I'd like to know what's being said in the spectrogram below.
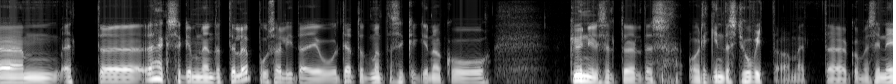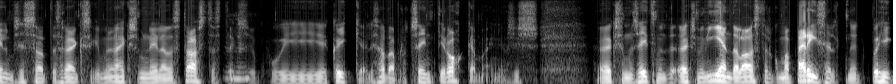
ähm, et äh, üheksakümnendate lõpus oli ta ju teatud mõttes ikkagi nagu küüniliselt öeldes oli kindlasti huvitavam, et kui me siin eelmises saates rääkisime üheksakümne neljandast aastast, eks ju -hmm., kui kõiki oli sada protsenti rohkem, on ju, siis üheksakümne seitsmenda, üheksakümne viiendal aastal, kui ma päriselt nüüd põhi,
